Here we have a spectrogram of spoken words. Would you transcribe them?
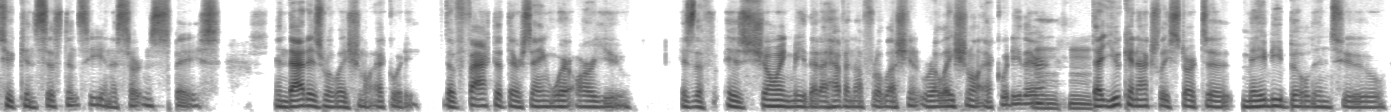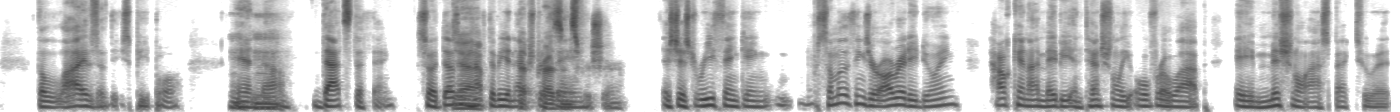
to consistency in a certain space, and that is relational equity. The fact that they're saying, "Where are you?" Is the is showing me that I have enough relation relational equity there mm-hmm. that you can actually start to maybe build into the lives of these people, mm-hmm. and uh, that's the thing so it doesn't yeah, have to be an extra presence thing. for sure. It's just rethinking some of the things you're already doing. How can I maybe intentionally overlap a missional aspect to it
